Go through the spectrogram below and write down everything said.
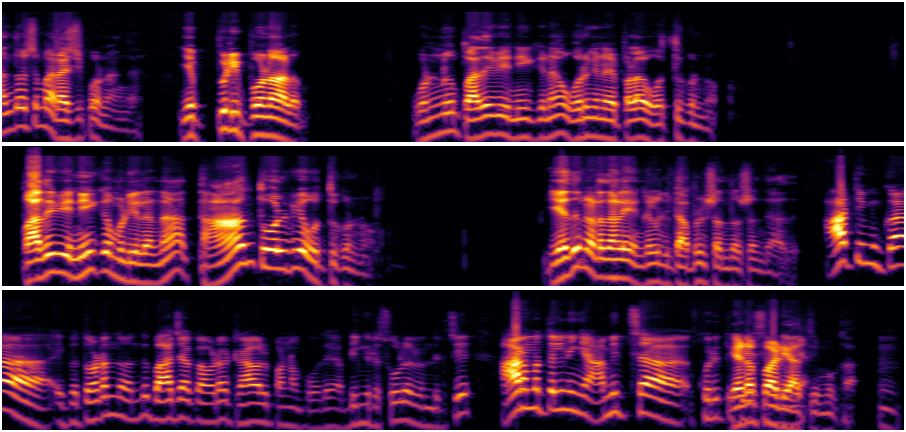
சந்தோஷமாக ரசிப்போம் நாங்கள் எப்படி போனாலும். ஒன்று பதவியை நீக்கினா ஒருங்கிணைப்பாளர் ஒத்துக்கணும். பதவியை நீக்க முடியலன்னா தான் தோல்வியை ஒத்துக்கணும். எது நடந்தாலும் எங்களுக்கு டபுள் சந்தோஷம் தான் அது. அதிமுக இப்ப தொடர்ந்து வந்து பாஜகவோட டிராவல் பண்ண போகுது அப்படிங்கிற சூழல் வந்துருச்சு ஆரம்பத்துல நீங்க அமித்ஷா குறித்து எடப்பாடி. அதிமுக. ம்,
